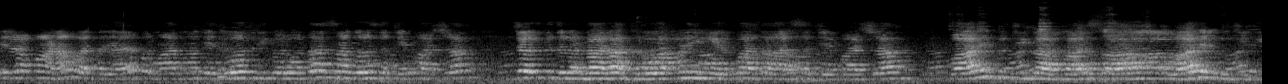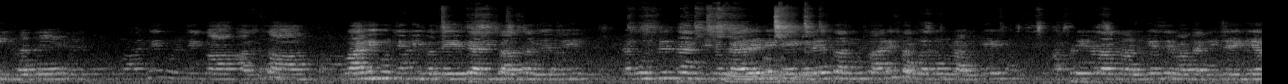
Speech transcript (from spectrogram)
ਇਹ ਜਿਹੜਾ ਭਾਣਾ ਵਰਤਿਆ ਹੈ, ਪਰਮਾਤਮਾ ਕੇ ਜੋਤ ਕਰੋ ਅਰਦਾਸਾਂ ਕਰੋ ਸੱਚੇ ਪਾਤਸ਼ਾਹ। ਜਗਤ ਜਲੰਦਾ ਰੱਖ ਲੋ ਆਪਣੀ ਕਿਰਪਾ ਤਾਰ ਸੱਚੇ ਪਾਤਸ਼ਾਹ। ਵਾਹਿਗੁਰੂ ਜੀ ਕਾ ਖਾਲਸਾ, ਵਾਹਿਗੁਰੂ ਜੀ ਕੀ ਫਤਿਹ। ਵਾਹਿਗੁਰੂ ਜੀ ਕਾ ਖਾਲਸਾ ਵਾਹਿਗੁਰੂ ਜੀ ਕੀ ਫਤਿਹ, ਪਿਆਰੀ ਸਾਧ ਸੰਗਤ ਜੀ। ਮੈਂ ਗੁਰਪ੍ਰੀਤ ਭੈਣ ਜੀ ਜੋ ਕਹਿ ਰਹੇ ਨੇ ਕਿ ਕਰੇ ਸਾਨੂੰ ਸਾਰੀ ਸੰਗਤ ਨੂੰ ਰਲ ਕੇ ਆਪਣੇ ਨਾਲ ਰਲ ਕੇ ਸੇਵਾ ਕਰਨੀ ਚਾਹੀਦੀ ਆ।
